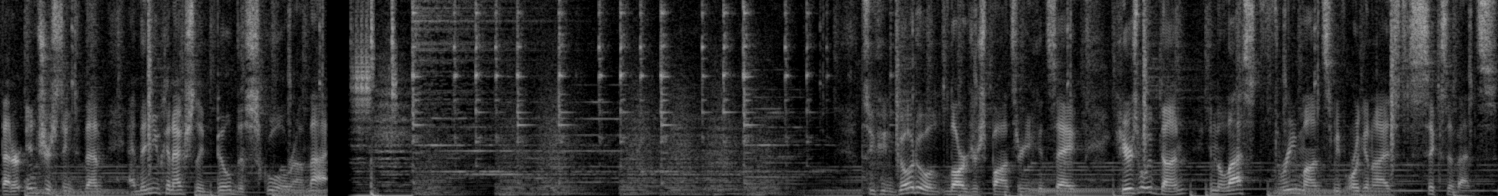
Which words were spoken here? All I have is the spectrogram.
that are interesting to them, and then you can actually build the school around that. So you can go to a larger sponsor and you can say, here's what we've done. In the last three months, we've organized six events.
